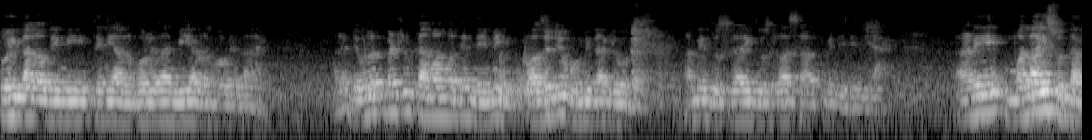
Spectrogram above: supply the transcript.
तोही कालावधी मी त्यांनी अनुभवलेला मी अनुभवलेला आहे. आणि डेव्हलपमेंटल कामामध्ये नेहमी पॉझिटिव्ह भूमिका घेऊन आम्ही दुसऱ्या एक दुसऱ्याला साथ मी दिलेली आहे. आणि मलाही सुद्धा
